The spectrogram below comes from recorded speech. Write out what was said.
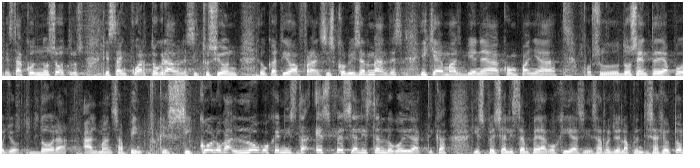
que está con nosotros, que está en cuarto grado en la institución educativa Francisco Luis Hernández y que además viene acompañada por su docente de apoyo, Dora Almanza Pinto, que es psicóloga, logogenista, especialista en logodidáctica y especialista en pedagogías y desarrollo del aprendizaje autónomo,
